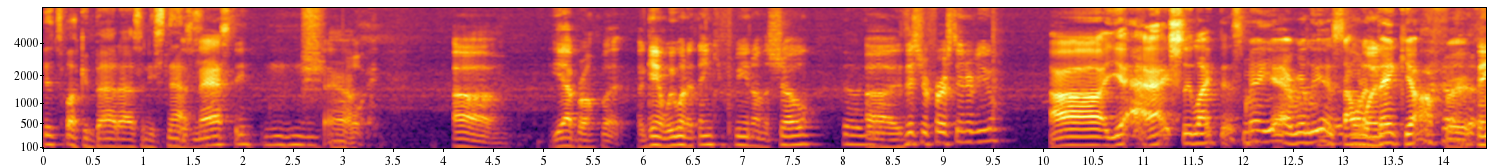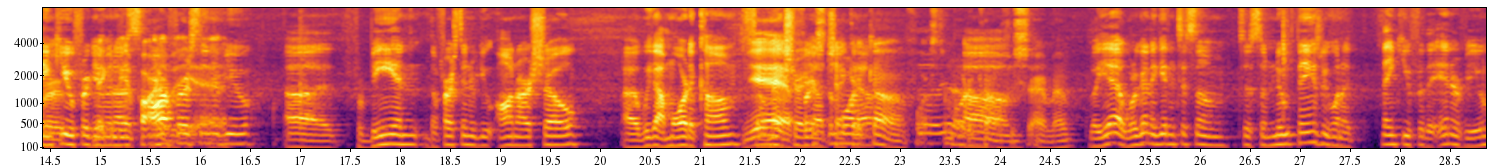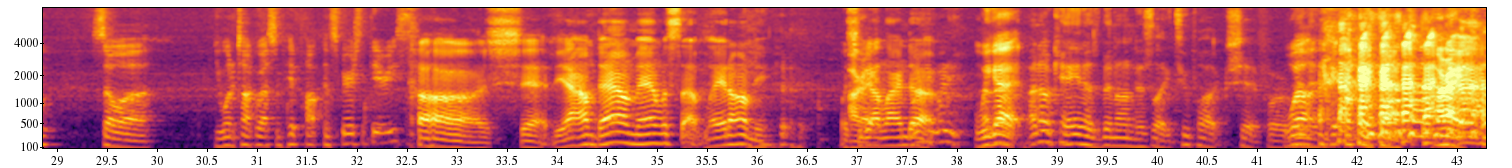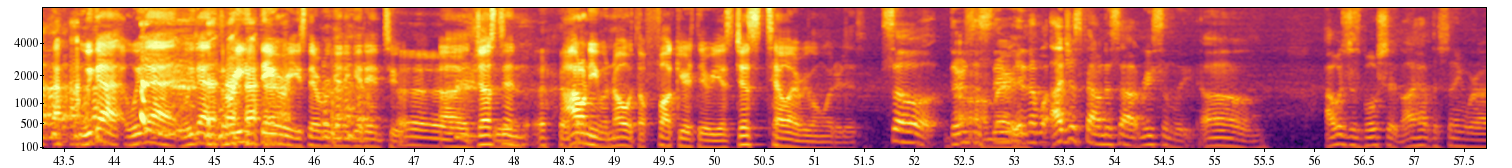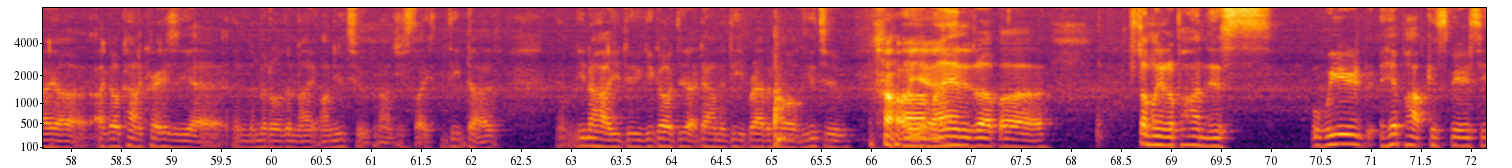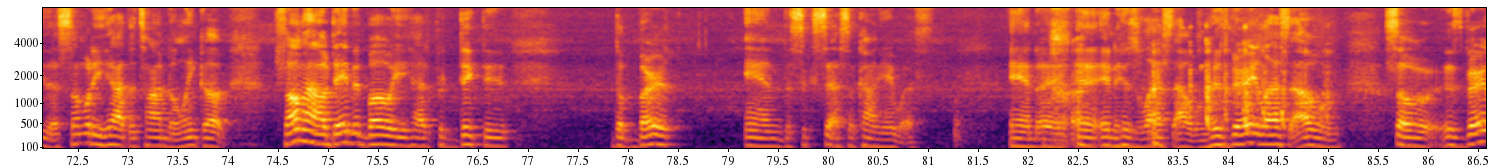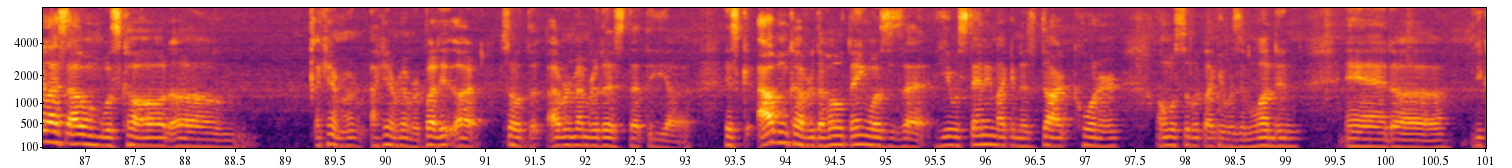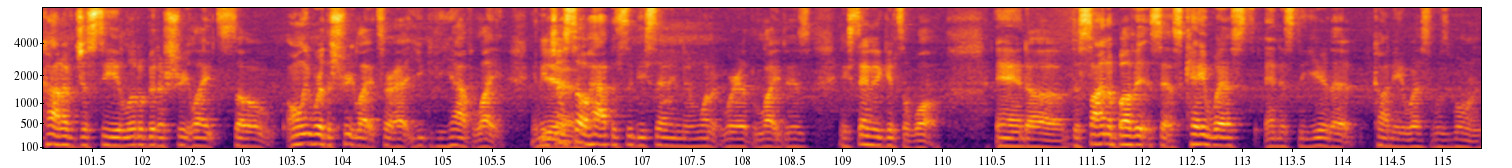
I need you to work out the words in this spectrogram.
it's fucking badass, and he snaps. It's nasty. hmm Damn. boy. Um, yeah, bro. But again, we want to thank you for being on the show. Uh, is this your first interview? Uh, yeah, I actually like this, man. Yeah, it really is. I want to thank y'all for Thank for you for giving making me a us part our of it, first yeah. interview. Uh, for being the first interview on our show. Uh, we got more to come. So yeah, make sure y'all first the check more it out. to come. First the yeah. more to come Um, for sure, man. But yeah, we're gonna get into some to some new things. We want to thank you for the interview. So, uh, you want to talk about some hip hop conspiracy theories? Oh shit, yeah, I'm down, man. What's up? Lay it on me. What All you right. got lined up? wait, We I got- Know, I know Kane has been on this like Tupac shit for. A Well, minute. okay, cool. all right. We got we got we got three theories that we're gonna get into. Uh, Justin, I don't even know what the fuck your theory is. Just tell everyone what it is. So there's Oh, this I'm theory, ready. and I'm- I just found this out recently. Um, I was just bullshitting. I have this thing where I uh, I go kind of crazy at, in the middle of the night on YouTube, and I just like deep dive. You know how you do. You go through that down the deep rabbit hole of YouTube. Oh um, I yeah. ended up uh, stumbling upon this weird hip hop conspiracy that somebody had the time to link up. Somehow David Bowie had predicted the birth and the success of Kanye West, and uh, in, in his last album, his very last album. So his very last album was called um, I can't remember. I can't remember, but it, uh, so the, I remember this that the uh, his album cover, the whole thing was is that he was standing like in this dark corner, almost it looked like it was in London, and uh, you kind of just see a little bit of street lights. So only where the street lights are at, you, you have light, and he just so happens to be standing in one where the light is. And he's standing against a wall, and uh, the sign above it says K West, and it's the year that Kanye West was born.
